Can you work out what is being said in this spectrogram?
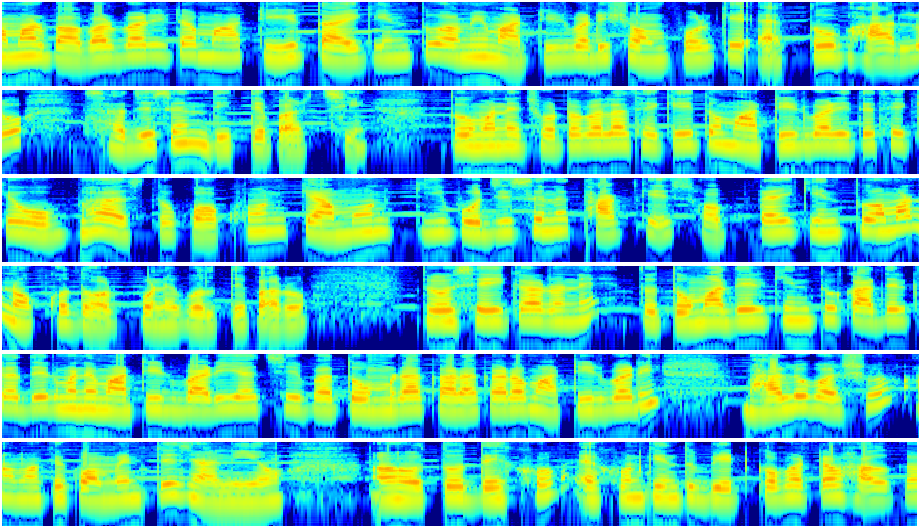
আমার বাবার বাড়িটা মাটির, তাই কিন্তু আমি মাটির বাড়ি সম্পর্কে এত ভালো সাজেশন দিতে পারছি। তো মানে ছোটোবেলা থেকেই তো মাটির বাড়িতে থেকে অভ্যাস, তো কখন কেমন কি পজিশনে থাকে, সবটাই কিন্তু আমার নক্ষ দর্পণে বলতে পারো। তো সেই কারণে, তো তোমাদের কিন্তু কাদের কাদের মানে মাটির বাড়ি আছে বা তোমরা কারা কারা মাটির বাড়ি ভালোবাসো, আমাকে কমেন্টে জানিও। তো দেখো, এখন কিন্তু বেড কভারটাও হালকা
